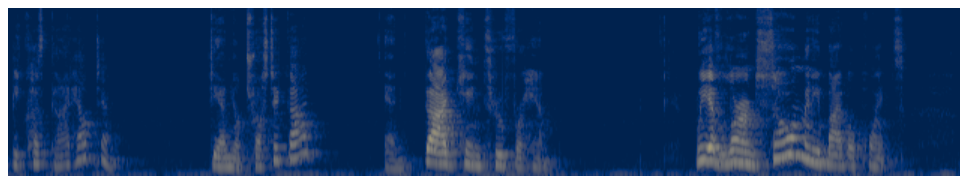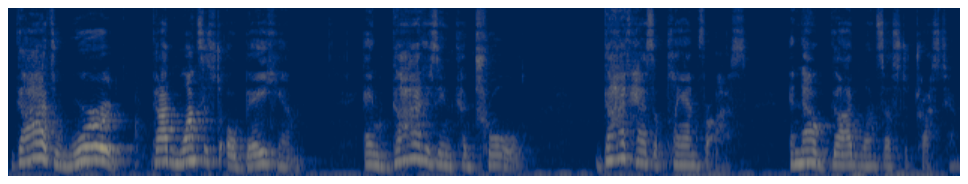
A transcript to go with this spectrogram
because God helped him. Daniel trusted God, and God came through for him. We have learned so many Bible points. God's word, God wants us to obey him. And God is in control. God has a plan for us. And now God wants us to trust Him.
